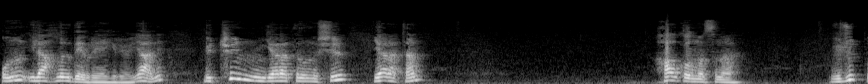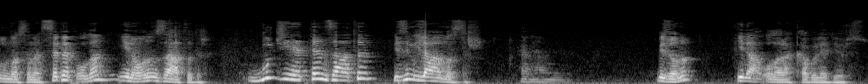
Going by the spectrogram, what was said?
onun ilahlığı devreye giriyor. Yani bütün yaratılmışı yaratan halk olmasına, vücut bulmasına sebep olan yine onun zatıdır. Bu cihetten zatı bizim ilahımızdır. Biz onu ilah olarak kabul ediyoruz.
